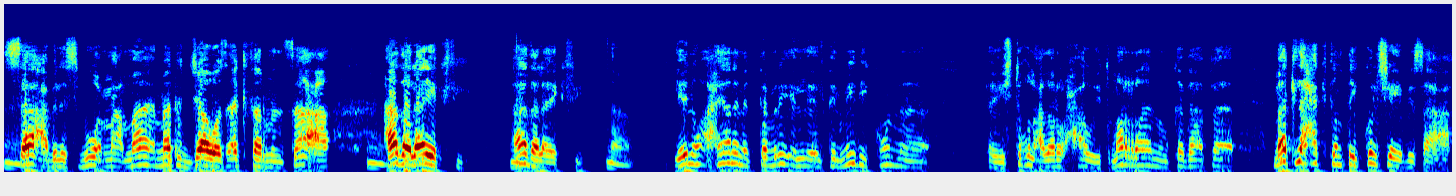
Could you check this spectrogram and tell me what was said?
مم. ساعة بالأسبوع ما ما, ما تتجاوز أكثر من ساعة. مم. هذا لا يكفي. هذا لا يكفي. نعم. لأنه أحيانا التمرين التلميذ يكون آه، يشتغل على روحه ويتمرن وكذا فما تلحق تنطي كل شيء بساعة.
